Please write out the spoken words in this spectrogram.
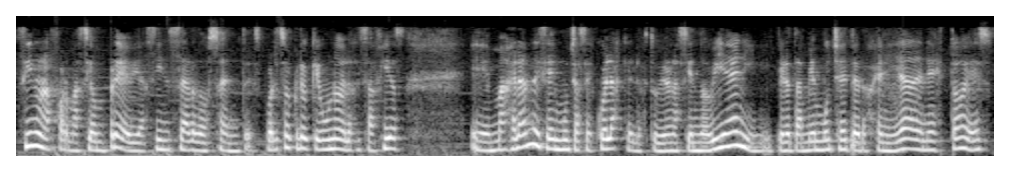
sin una formación previa, sin ser docentes. Por eso creo que uno de los desafíos eh, más grandes, y hay muchas escuelas que lo estuvieron haciendo bien, y, pero también mucha heterogeneidad en esto, es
